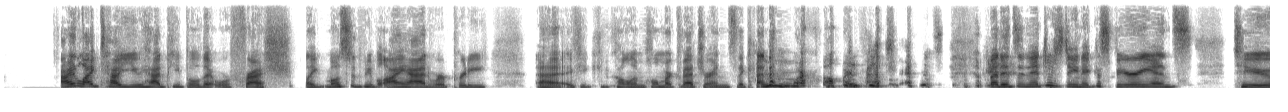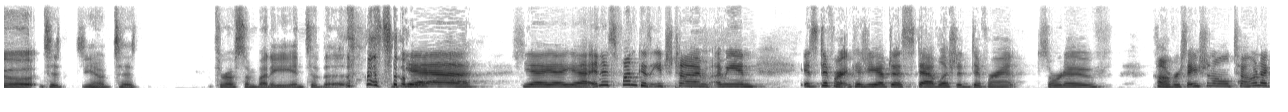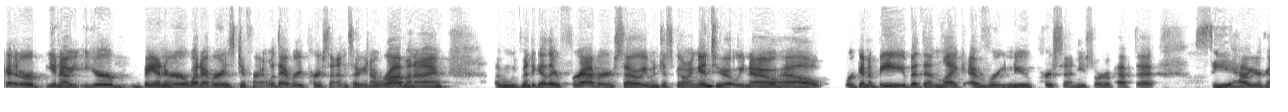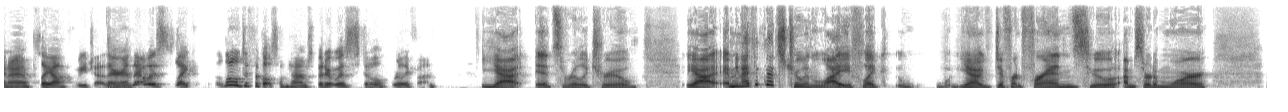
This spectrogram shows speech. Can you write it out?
I liked how you had people that were fresh. Like most of the people I had were pretty, uh, if you can call them Hallmark veterans, they kind of were Hallmark veterans. But it's an interesting experience to to you know to throw somebody into the into the yeah. Yeah yeah yeah. And it's fun because each time i mean it's different because you have to establish a different sort of conversational tone i get or you know your banner or whatever is different with every person. So you know rob and i i mean we've been together forever so even just going into it we know how we're going to be but then like every new person you sort of have to see how you're going to play off of each other Mhm. and that was like a little difficult sometimes but it was still really fun Yeah, it's really true. Yeah, I mean, I think that's true in life. Like, you know, different friends who I'm sort of more,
